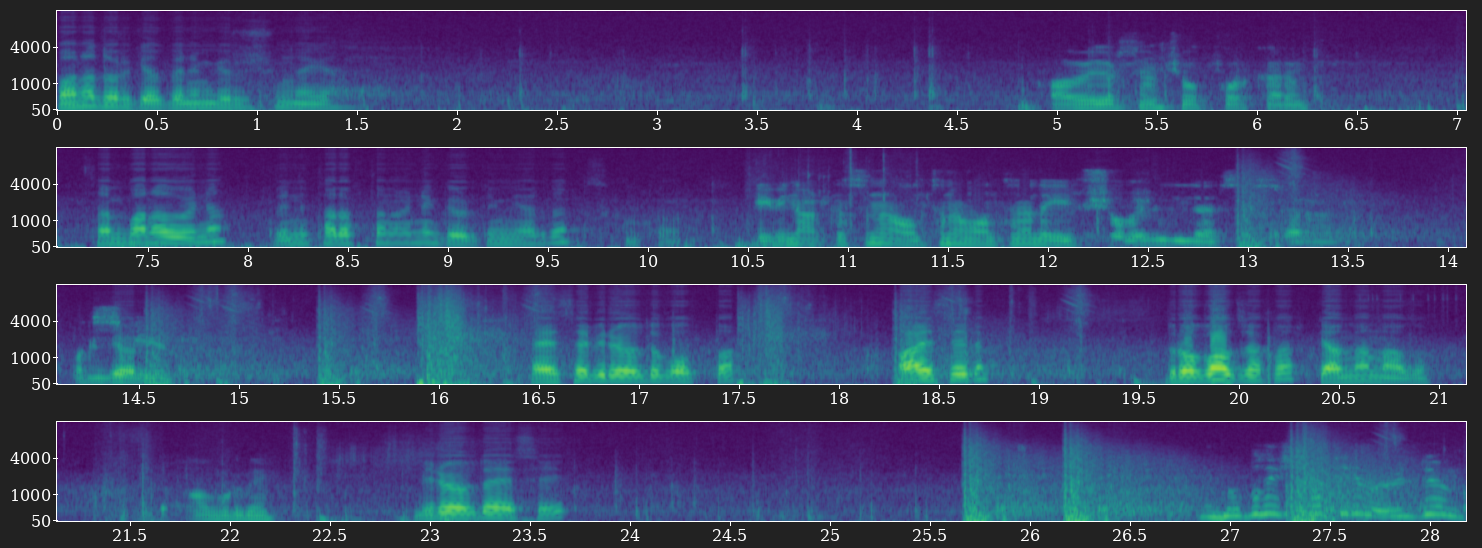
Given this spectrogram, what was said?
Bana doğru gel benim görüşümle gel. Abi ölürsem çok korkarım. Sen bana oyna. Beni taraftan oyna gördüğüm yerden sıkıntı olmaz. Evin arkasına altına altına da geçmiş olabilirler ses vermeden. Bak Gördüm. sıkıyor. HS1 öldü boltla. AS'ydim. Drop alacaklar. Gelmen lazım. Aa buradayım. Biri öldü HS'yi. Double headshot yedim öldüm.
